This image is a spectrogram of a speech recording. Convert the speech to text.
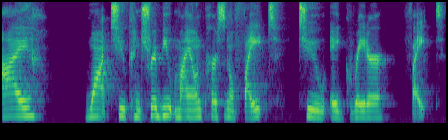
I want to contribute my own personal fight to a greater fight.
